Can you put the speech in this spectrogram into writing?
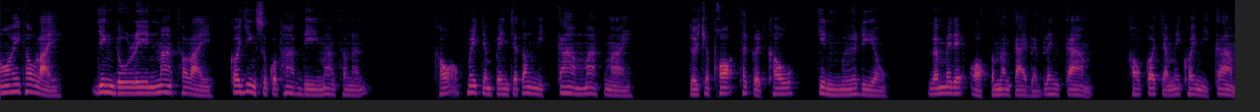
น้อยเท่าไหร่ ยิ่งดูรีนมากเท่าไหร่ ก็ยิ่งสุขภาพดีมากเท่านั้น เขาไม่จำเป็นจะต้องมีกล้ามมากมาย โดยเฉพาะถ้าเกิดเขากินมื้อเดียว และไม่ได้ออกกำลังกายแบบเล่นกล้าม เขาก็จะไม่ค่อยมีกล้าม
